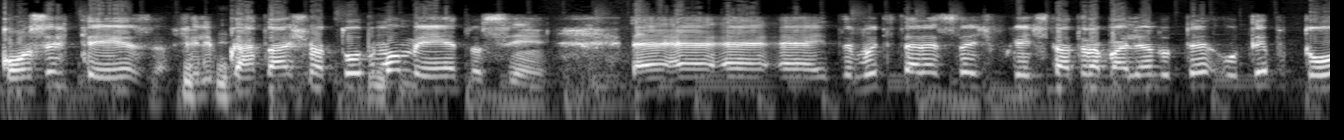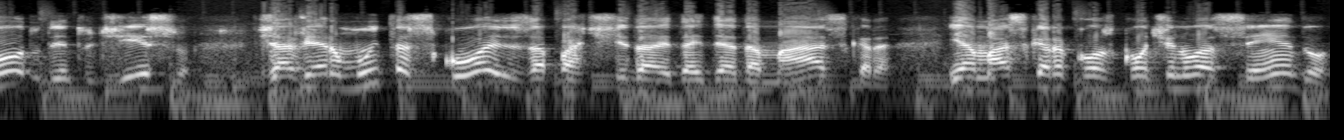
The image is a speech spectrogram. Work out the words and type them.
Com certeza. Felipe Cartacho a todo momento, assim. É, é, é, é muito interessante porque a gente está trabalhando o, te o, tempo todo dentro disso. Já vieram muitas coisas a partir da, da ideia da máscara, e a máscara co continua sendo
